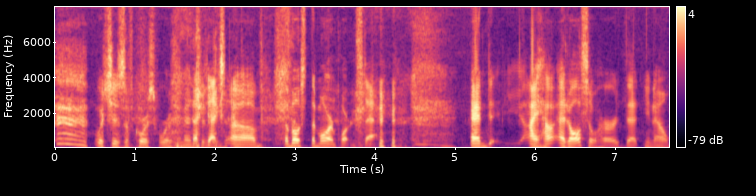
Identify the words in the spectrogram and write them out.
Which is, of course, worth mentioning. Yeah, exactly. um, the most, the more important stat. and I had also heard that, you know,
